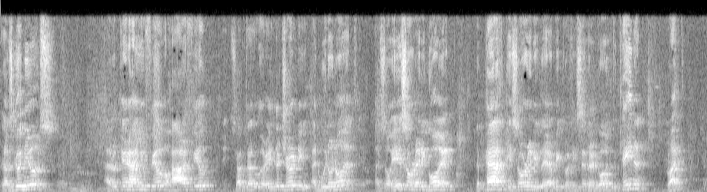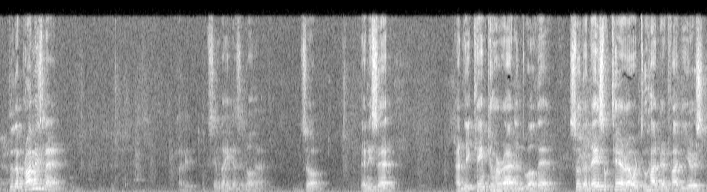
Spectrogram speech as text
That's good news. I don't care how you feel or how I feel. Sometimes we're in the journey and we don't know it. And so he's already going. The path is already there because he said they're going to Canaan, right? To the promised land. Seems like he doesn't know that. So then he said, and they came to Haran and dwelled there. So the days of Terah were 205 years,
